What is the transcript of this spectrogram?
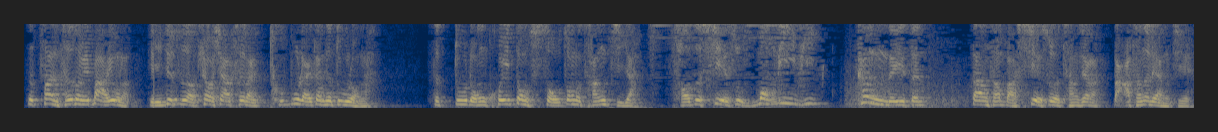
这战车都没办法用了，也就只好跳下车来徒步来战这都龙啊！这都龙挥动手中的长戟啊，朝着谢肃猛力一劈，砰的一声，当场把谢肃的长枪啊打成了两截。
